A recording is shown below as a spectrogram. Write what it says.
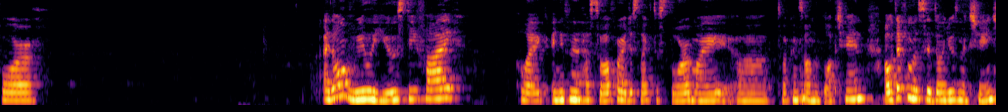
for I don't really use DeFi, like anything that has to offer. I just like to store my uh, tokens on the blockchain. I would definitely say don't use an exchange.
